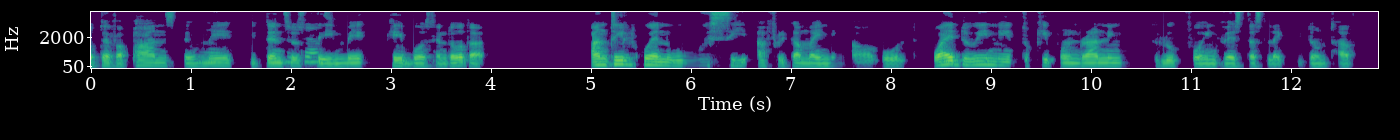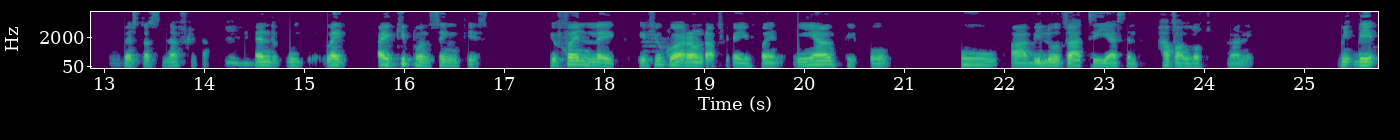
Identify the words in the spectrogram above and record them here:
whatever pans, they make utensils, they make cables and all that. Until when we see Africa mining our gold? Why do we need to keep on running to look for investors like we don't have investors in Africa? Mm-hmm. And we, like I keep on saying this, you find like if you go around Africa, you find young people who are below 30 years and have a lot of money. They,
